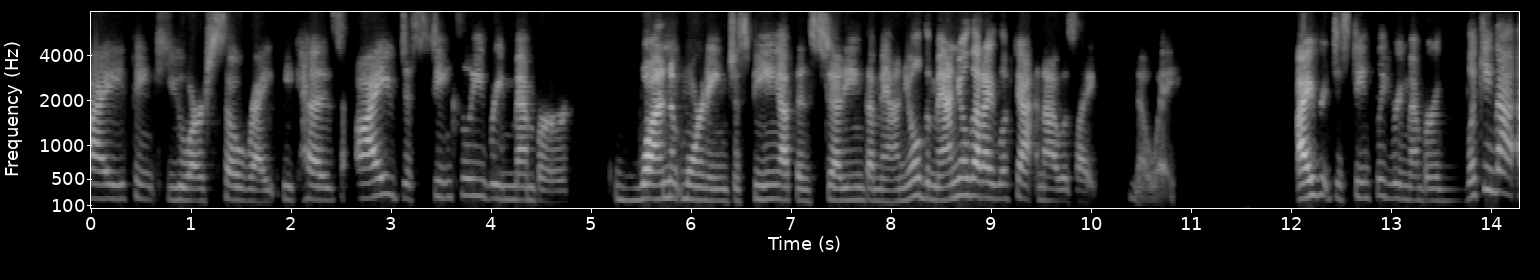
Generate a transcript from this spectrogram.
I think you are so right because I distinctly remember one morning just being up and studying the manual, the manual that I looked at, and I was like, no way. I re- distinctly remember looking that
